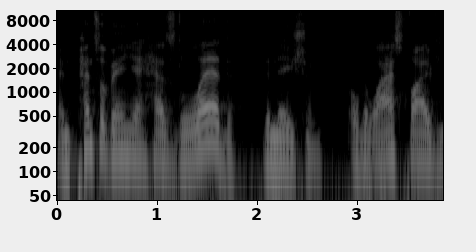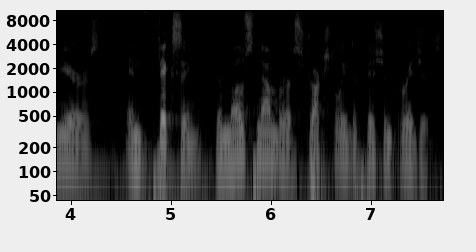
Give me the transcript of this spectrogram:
and Pennsylvania has led the nation over the last five years in fixing the most number of structurally deficient bridges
